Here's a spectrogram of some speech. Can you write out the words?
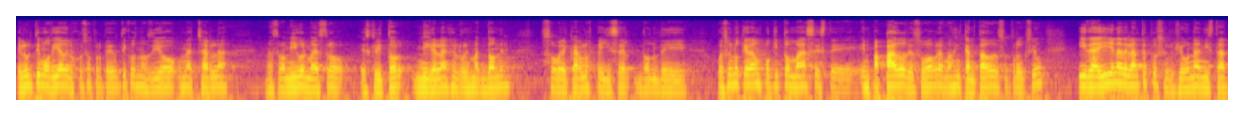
el último día de los cursos propedéuticos nos dio una charla nuestro amigo, el maestro escritor Miguel Ángel Ruiz McDonnell, sobre Carlos Pellicer, donde pues uno queda un poquito más este, empapado de su obra, más encantado de su producción, y de ahí en adelante pues surgió una amistad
